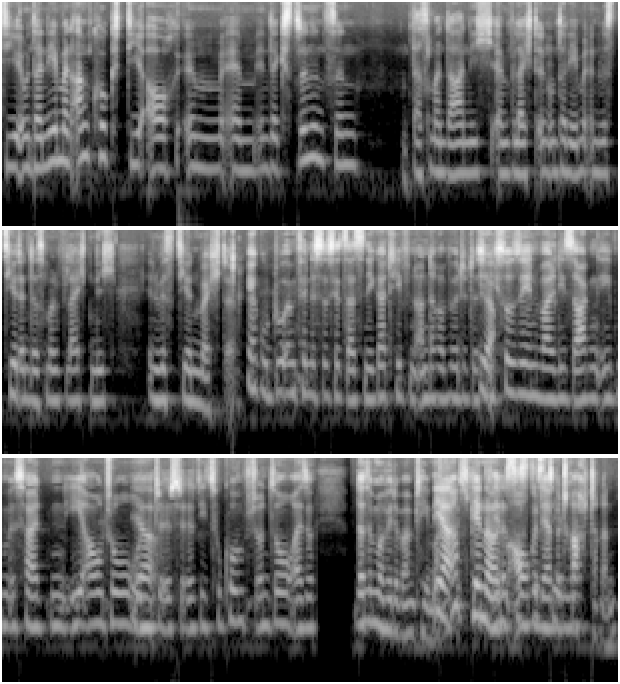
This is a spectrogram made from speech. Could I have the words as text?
die Unternehmen anguckt, die auch im, im Index drinnen sind, dass man da nicht ähm, vielleicht in Unternehmen investiert, in das man vielleicht nicht investieren möchte. Ja gut, du empfindest es jetzt als negativ, ein anderer würde das Ja. nicht so sehen, weil die sagen eben, ist halt ein E-Auto Ja. und ist äh, die Zukunft und so. Also das sind wir wieder beim Thema. Ja, ne? Genau, im ist Auge das der Thema. Betrachterin.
